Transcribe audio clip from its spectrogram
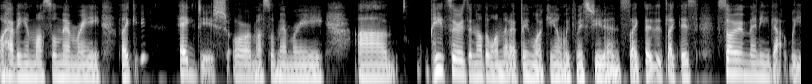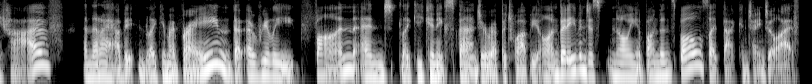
or having a muscle memory like egg dish or muscle memory. Um, pizza is another one that I've been working on with my students. Like, like there's so many that we have and that I have it like in my brain that are really fun and like you can expand your repertoire beyond. But even just knowing abundance bowls, like that can change your life.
